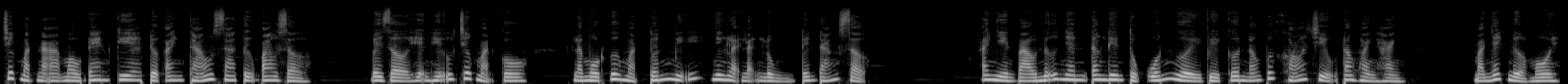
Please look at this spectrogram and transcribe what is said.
Chiếc mặt nạ màu đen kia được anh tháo ra từ bao giờ. Bây giờ hiện hữu trước mặt cô là một gương mặt tuấn Mỹ nhưng lại lạnh lùng đến đáng sợ. Anh nhìn vào nữ nhân đang liên tục uốn người vì cơn nóng bức khó chịu đang hoành hành, mà nhếch nửa môi.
